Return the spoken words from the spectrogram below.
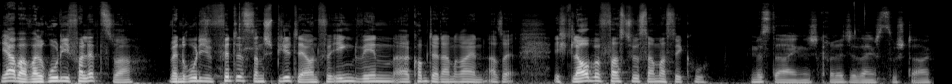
Ja, aber weil Rudi verletzt war. Wenn Rudi fit ist, dann spielt er und für irgendwen äh, kommt er dann rein. Also ich glaube fast für Samaseku. Müsste eigentlich. Grillic ist eigentlich zu stark.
